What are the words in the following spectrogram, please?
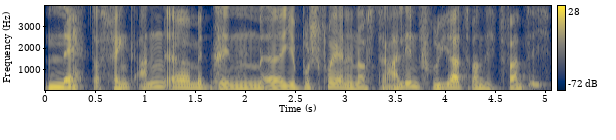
Nee. Das fängt an äh, mit den äh, Buschfeuern in Australien, Frühjahr 2020.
